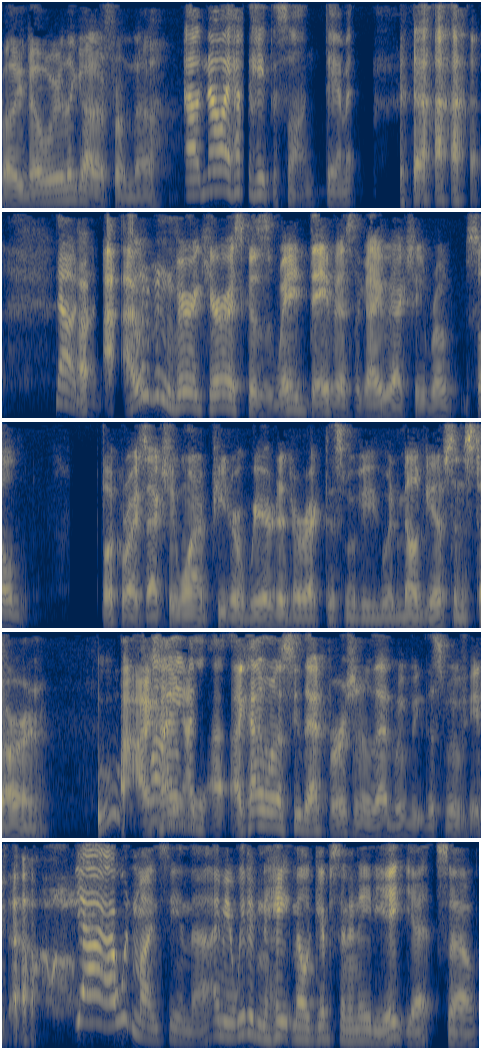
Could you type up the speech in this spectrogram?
well, you know where they got it from now. Uh, now I have to hate the song. Damn it. I, No, no. I would have been very curious because Wade Davis, the guy who actually wrote sold book rights, actually wanted Peter Weir to direct this movie with Mel Gibson starring. Ooh. I Well, I kind of I, I kind of want to see that version of that movie. This movie now. Yeah, I wouldn't mind seeing that. I mean, we didn't hate Mel Gibson in '88 yet, so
